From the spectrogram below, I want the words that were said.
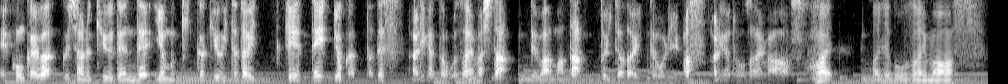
えー今回は愚者の宮殿で読むきっかけをいただけてよかったです。ありがとうございました。ではまたといただいております。ありがとうございます。はい。ありがとうございます。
